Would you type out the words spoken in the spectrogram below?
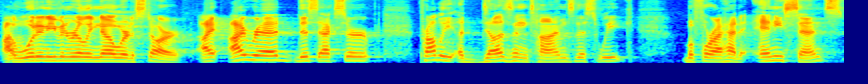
I wouldn't even really know where to start. I, I read this excerpt probably a dozen times this week before I had any sense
